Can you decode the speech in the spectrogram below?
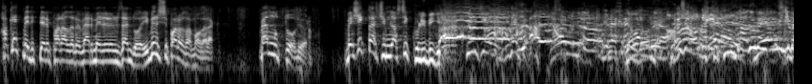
hak etmedikleri paraları vermelerimizden dolayı bir spor adamı olarak ben mutlu oluyorum. Beşiktaş Jimnastik Kulübü gibi. Türkiye'nin bir dakika. Ne var bunda? Ne var bunda? Özür onu da geri aldım. Ya dur be yangıncı be.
